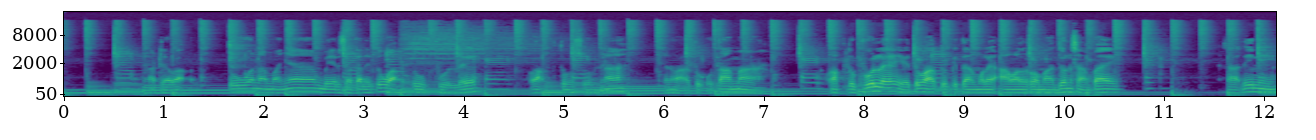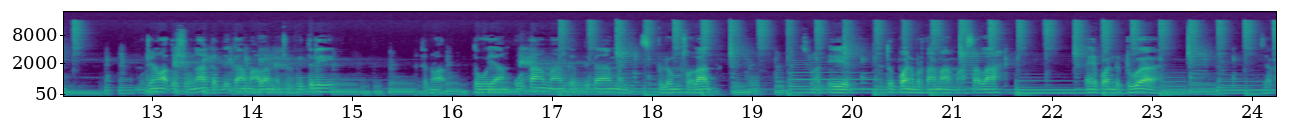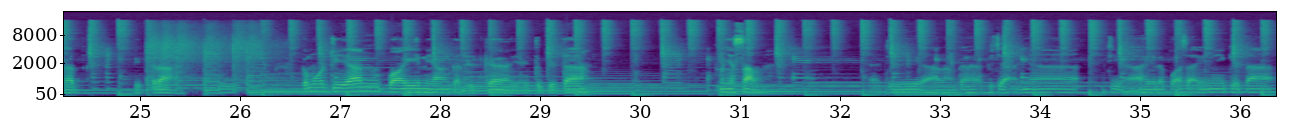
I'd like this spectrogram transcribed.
ada waktu namanya bayar zakat itu waktu boleh waktu sunnah dan waktu utama. Waktu boleh yaitu waktu kita mulai awal Ramadan sampai saat ini kemudian waktu sunnah ketika malam Idul Fitri dan waktu yang utama ketika sebelum sholat sholat id. Itu poin pertama masalah eh poin kedua zakat fitrah. Kemudian poin yang ketiga yaitu kita menyesal. Jadi alangkah bijaknya di akhir puasa ini kita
